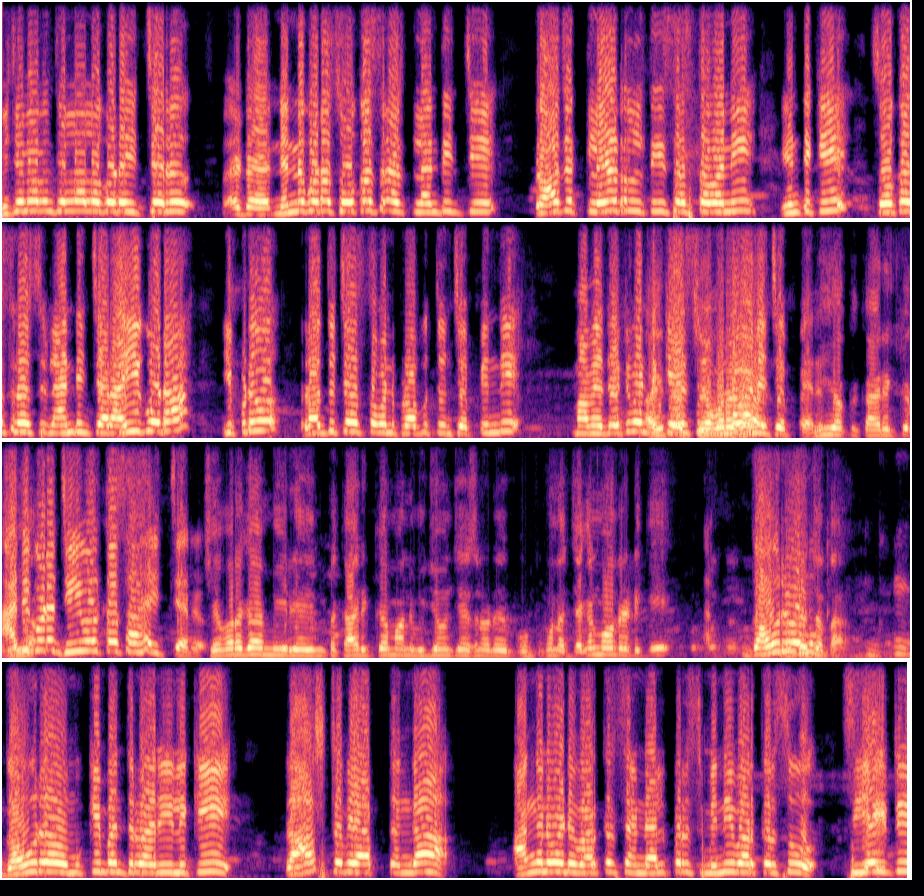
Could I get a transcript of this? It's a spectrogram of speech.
విజయనగరం జిల్లాలో కూడా ఇచ్చారు. నిన్న కూడా సోకాస్ నోటీసులు అంటించి ప్రాజెక్ట్ లీడర్లు తీసేస్తామని ఇంటికి సోకాస్ నోటీసులు అంటించారు అవి కూడా ఇప్పుడు రద్దు చేస్తామని ప్రభుత్వం చెప్పింది. మా మీద ఎటువంటి కేసులు ఉండవని చెప్పారు. అది కూడా జీవోలతో సహా ఇచ్చారు. చివరగా మీరు ఇంత కార్యక్రమాన్ని విజయం చేసిన ఒప్పుకున్న జగన్మోహన్ రెడ్డికి గౌరవ. గౌరవ ముఖ్యమంత్రి వర్యులకి రాష్ట్ర వ్యాప్తంగా anganwadi workers and helpers mini workers CIT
